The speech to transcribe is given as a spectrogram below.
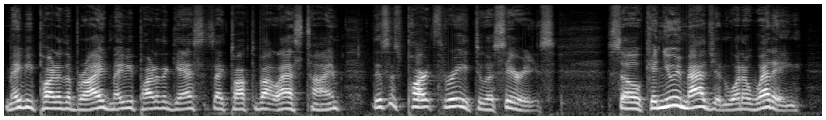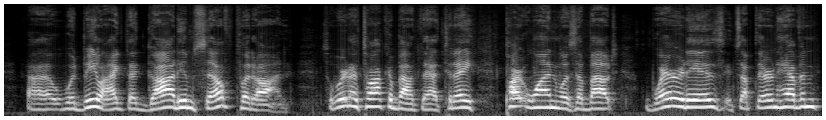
maybe part of the bride, maybe part of the guests, as I talked about last time. This is part three to a series. So, can you imagine what a wedding uh, would be like that God Himself put on? So we're going to talk about that today. Part one was about where it is. It's up there in heaven.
